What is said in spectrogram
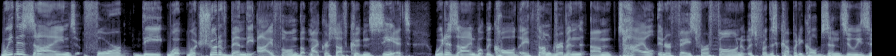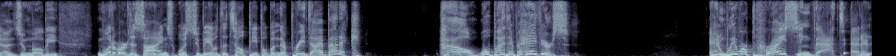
We designed for the what, what should have been the iPhone, but Microsoft couldn't see it. We designed what we called a thumb-driven um, tile interface for a phone. It was for this company called Zenzui uh, Zumobi. One of our designs was to be able to tell people when they're pre-diabetic. How? Well, by their behaviors. And we were pricing that at an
